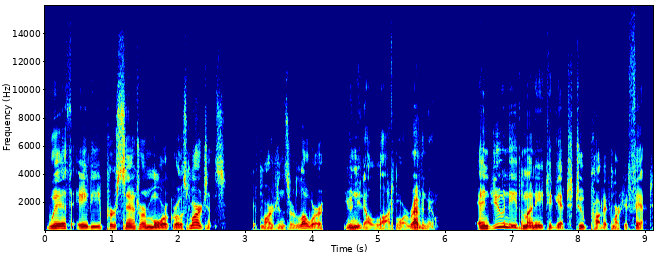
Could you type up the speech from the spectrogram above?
with 80% or more gross margins. If margins are lower, you need a lot more revenue. And you need money to get to product market fit.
